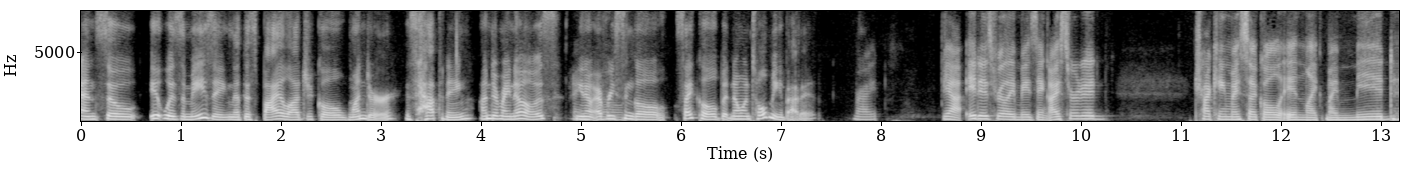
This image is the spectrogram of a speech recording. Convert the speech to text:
And so it was amazing that this biological wonder is happening under my nose, I you know, every single cycle, but no one told me about it. Right. Yeah, it is really amazing. I started tracking my cycle in like my mid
